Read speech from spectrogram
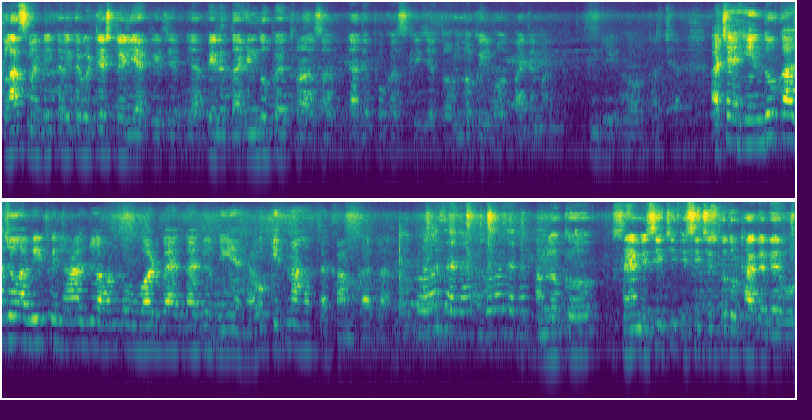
क्लास में भी कभी कभी टेस्ट ले लिया कीजिए या फिर द हिंदू पे थोड़ा सा ज़्यादा फोकस कीजिए तो हम लोग के लिए बहुत फ़ायदेमंद है। जी बहुत अच्छा। अच्छा हिंदू का जो अभी फ़िलहाल जो हम लोग वर्ड वगैरह जो दिए हैं वो कितना हद तक काम कर रहा है? बहुत ज़्यादा बहुत ज़्यादा। हम लोग को सेम इसी चीज़ इसी चीज़ को तो उठा करके वो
